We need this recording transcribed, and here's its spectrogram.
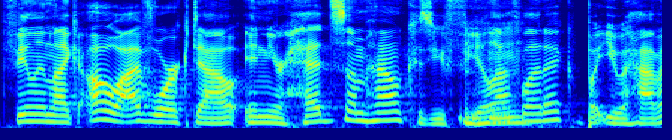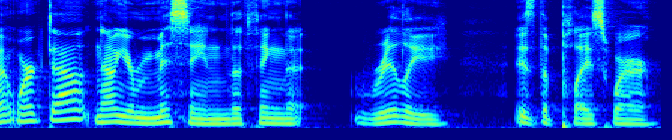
feeling like, oh, I've worked out in your head somehow because you feel Mhm. athletic, but you haven't worked out. Now you're missing the thing that really is the place where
